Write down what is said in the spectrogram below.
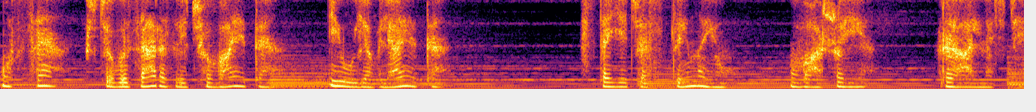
Усе, що ви зараз відчуваєте і уявляєте, стає частиною вашої реальності.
